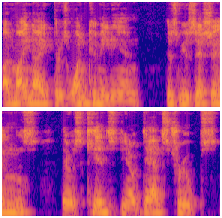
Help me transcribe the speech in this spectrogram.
on my night, there's one comedian, there's musicians, there's kids, you know, dance troops.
